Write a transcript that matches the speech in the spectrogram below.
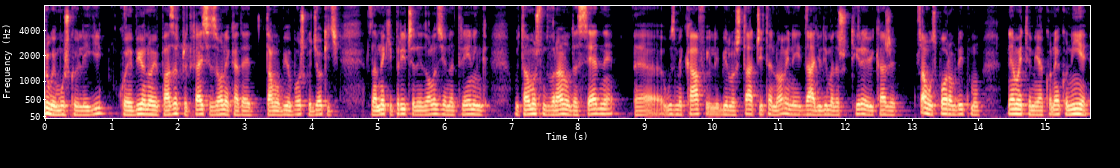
drugoj muškoj ligi, koja je bio Novi Pazar pred kraj sezone kada je tamo bio Boško Đokić, znam neke priče da je dolazio na trening u tamošnju dvoranu da sedne, e, uzme kafu ili bilo šta, čita novine i da ljudima da šutiraju i kaže samo u sporom ritmu, nemojte mi ako neko nije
